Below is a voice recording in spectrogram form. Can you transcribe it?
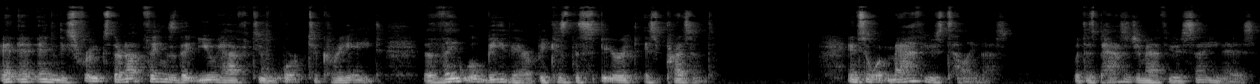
And, and, and, these fruits, they're not things that you have to work to create. They will be there because the Spirit is present. And so, what Matthew is telling us, what this passage of Matthew is saying is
